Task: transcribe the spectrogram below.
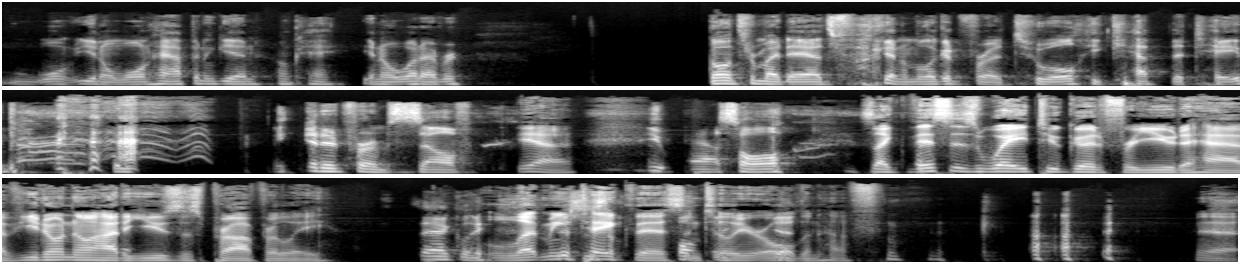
Won't, you know, won't happen again. Okay. You know, whatever. Going through my dad's fucking, I'm looking for a tool. He kept the tape. he hid it for himself. Yeah. You asshole. It's like this is way too good for you to have. You don't know how to use this properly. Exactly. Let me This take this until you're old enough. yeah.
